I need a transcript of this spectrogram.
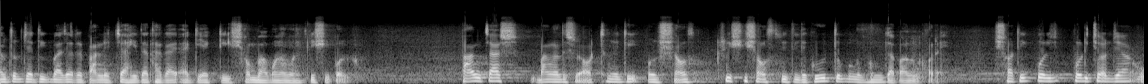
আন্তর্জাতিক বাজারে পানের চাহিদা থাকায় এটি একটি সম্ভাবনাময় কৃষিপণ্য। পান চাষ বাংলাদেশের অর্থনীতি ও কৃষি সংস্কৃতিতে গুরুত্বপূর্ণ ভূমিকা পালন করে। সঠিক পরিচর্যা ও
